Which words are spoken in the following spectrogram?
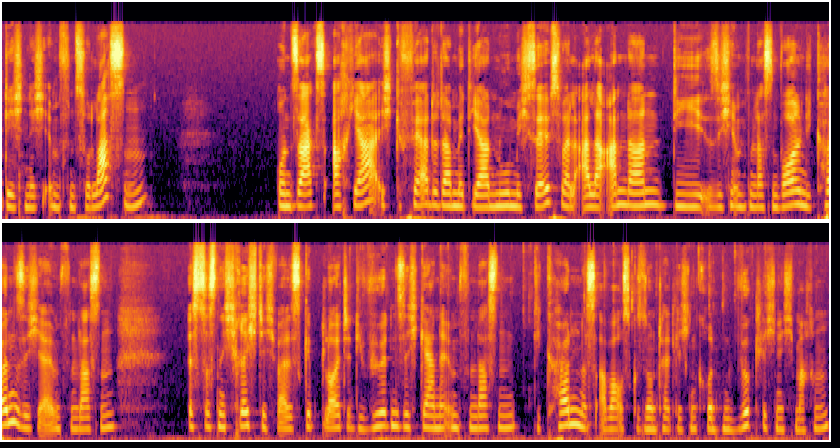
dich nicht impfen zu lassen und sagst, ach ja, ich gefährde damit ja nur mich selbst, weil alle anderen, die sich impfen lassen wollen, die können sich ja impfen lassen, ist das nicht richtig, weil es gibt Leute, die würden sich gerne impfen lassen, die können es aber aus gesundheitlichen Gründen wirklich nicht machen.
